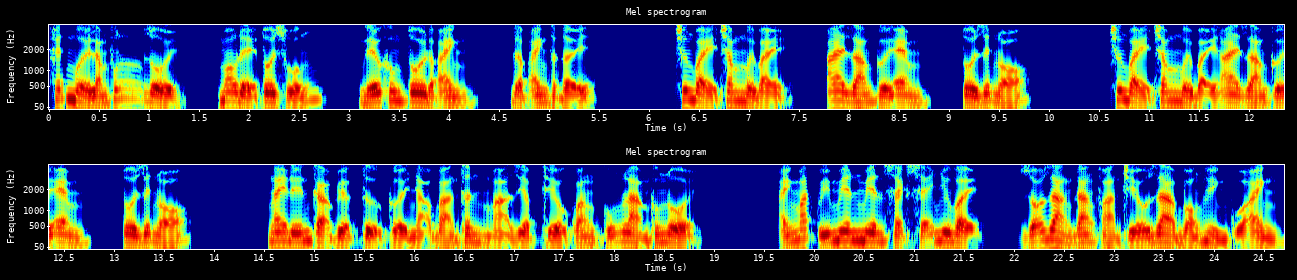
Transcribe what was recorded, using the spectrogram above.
hết mười lăm phút rồi, mau để tôi xuống, nếu không tôi đập anh đập anh thật đấy. Chương bảy trăm mười bảy, ai dám cưới em, tôi giết nó. Chương bảy trăm mười bảy, ai dám cưới em tôi giết nó. Ngay đến cả việc tự cười nhạo bản thân mà diệp thiều quang cũng làm không nổi. Ánh mắt quý miên miên sạch sẽ như vậy, rõ ràng đang phản chiếu ra bóng hình của anh,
